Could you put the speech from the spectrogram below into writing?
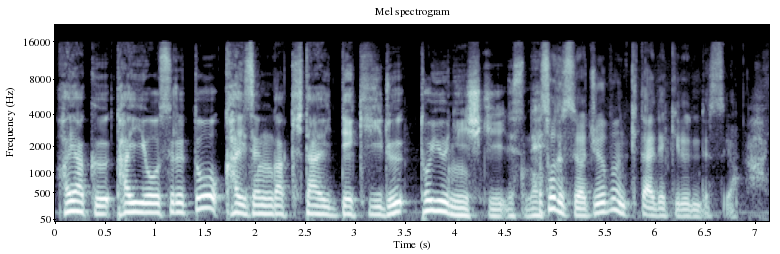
早く対応すると改善が期待できるという認識ですね。そうですよ。十分期待できるんですよ。はい。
